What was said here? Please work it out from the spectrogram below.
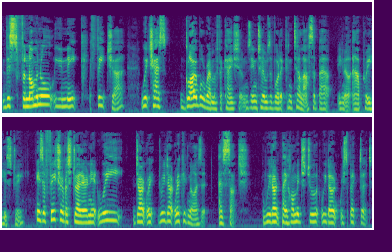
This phenomenal, unique feature, which has global ramifications in terms of what it can tell us about, you know, our prehistory, is a feature of Australia, and yet we don't re- we don't recognise it as such. We don't pay homage to it. We don't respect it.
